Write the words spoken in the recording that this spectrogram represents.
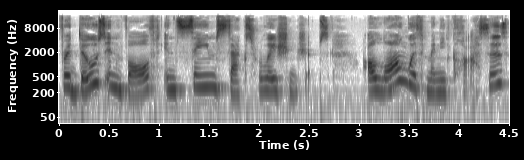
for those involved in same sex relationships, along with many classes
